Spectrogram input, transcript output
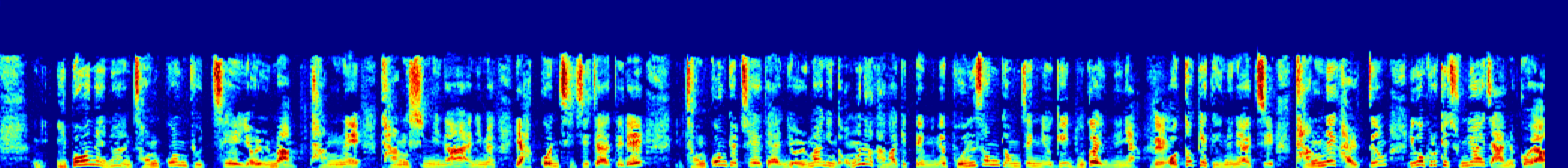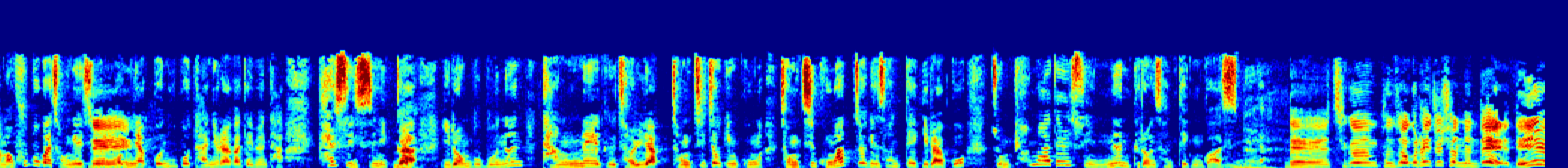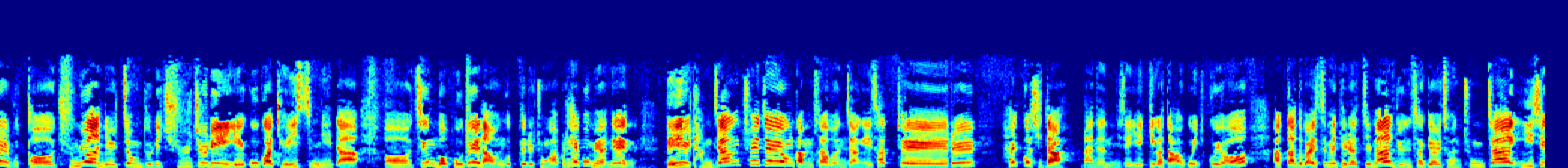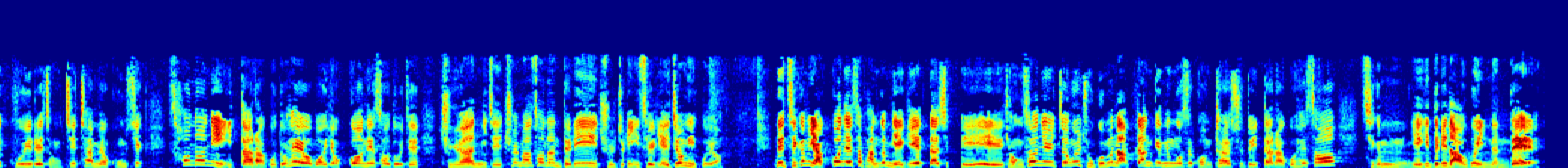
이번에는 정권 교체 열망, 당내 당심이나 아니면 야권 지지자들의 정권 교체에 대한 열망이 너무나 강하기 때문에 본선 경쟁력이 누가 있느냐, 네. 어떻게 되느냐지 당내 갈등 이거 그렇게 중요하지 않을 거예요. 아마 후보가 정해지면 네. 범야권 후보 단일화가 되면 다 할 수 있으니까 이런 부분은 당내 그 전략 정치적인 공 정치 공학적인 선택이라고 좀 폄하될 수 있는 그런 선택인 것 같습니다. 네, 지금 분석을 해주셨는데 내일부터 중요한 일정들이 줄줄이 예고가 돼 있습니다. 어, 지금 뭐 보도에 나온 것들을 종합을 해보면은 내일 당장 최재형 감사원장이 사퇴를 할 것이다라는 이제 얘기가 나오고 있고요. 아까도 말씀을 드렸지만 윤석열 전 총장 29일에 정치 참여 공식 선언이 있다라고도 해요. 뭐 여권에서도 이제 중요한 이제 출마 선언들이 줄줄이 있을 예정이고요. 근데 지금 야권에서 방금 얘기했다시피 경선 일정을 조금은 앞당기는 것을 검토할 수도 있다라고 해서 지금 얘기들이 나오고 있는데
